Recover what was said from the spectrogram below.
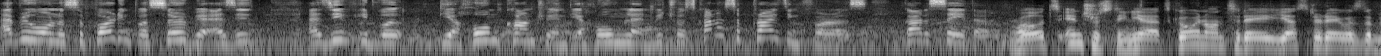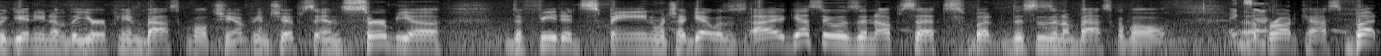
everyone was supporting for Serbia as it as if it was their home country and their homeland, which was kind of surprising for us. Gotta say that. Well, it's interesting. Yeah, it's going on today. Yesterday was the beginning of the European Basketball Championships, and Serbia defeated Spain, which I get was I guess it was an upset, but this isn't a basketball. Uh, exactly. Uh, broadcast. But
